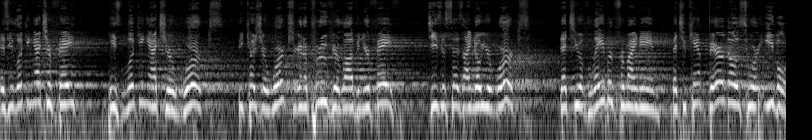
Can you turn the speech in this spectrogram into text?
Is he looking at your faith? He's looking at your works because your works are going to prove your love and your faith. Jesus says, I know your works, that you have labored for my name, that you can't bear those who are evil,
